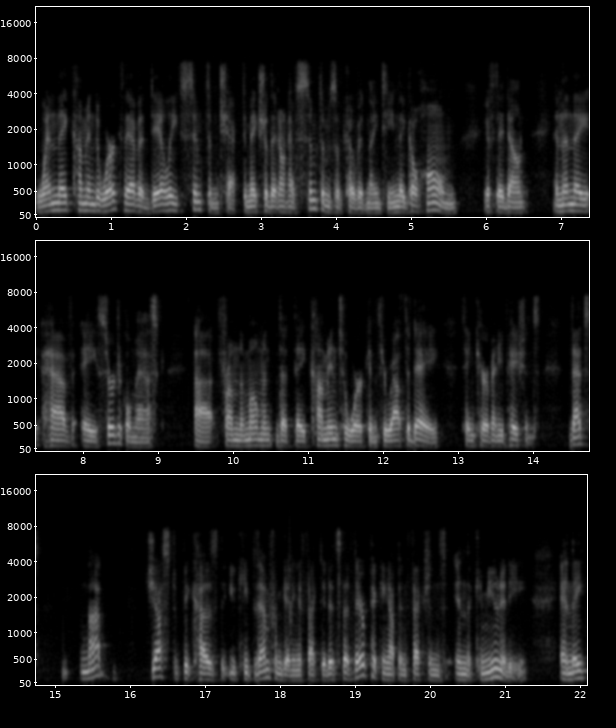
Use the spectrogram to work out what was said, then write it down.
when they come into work, they have a daily symptom check to make sure they don't have symptoms of COVID 19. They go home if they don't. And then they have a surgical mask uh, from the moment that they come into work and throughout the day, taking care of any patients. That's not just because that you keep them from getting affected. It's that they're picking up infections in the community, and they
